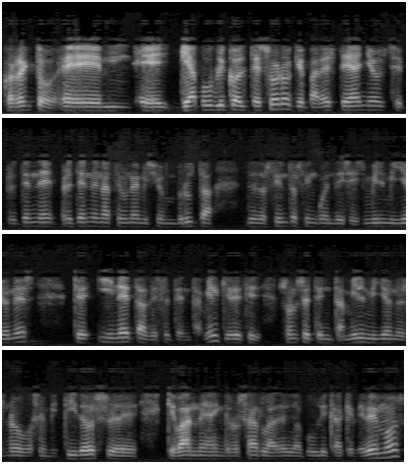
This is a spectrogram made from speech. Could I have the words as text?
Correcto. Eh, eh, ya publicó el Tesoro que para este año se pretende, pretenden hacer una emisión bruta de 256.000 millones que, y neta de 70.000. Quiere decir, son 70.000 millones nuevos emitidos eh, que van a engrosar la deuda pública que debemos.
